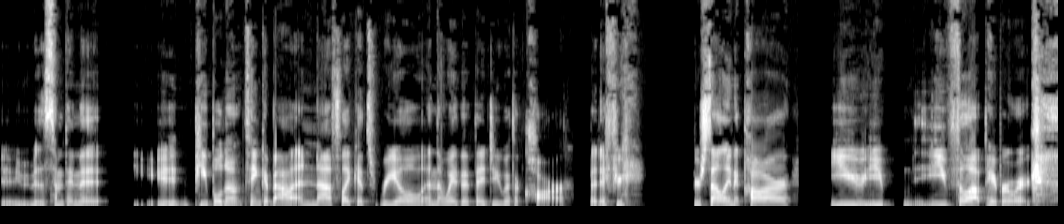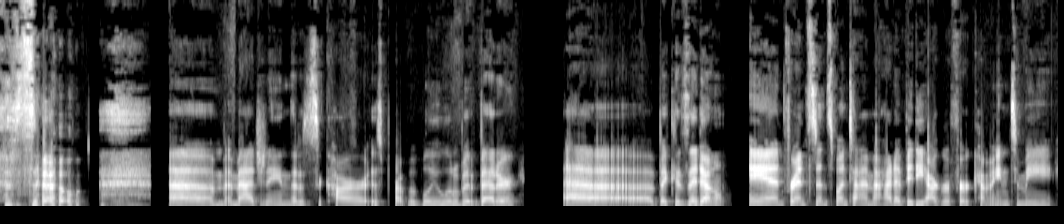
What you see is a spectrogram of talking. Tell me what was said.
is something that people don't think about enough like it's real in the way that they do with a car. But if you're you're selling a car you you you fill out paperwork. So um imagining that it's a car is probably a little bit better uh because they don't. And for instance one time i had a videographer coming to me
